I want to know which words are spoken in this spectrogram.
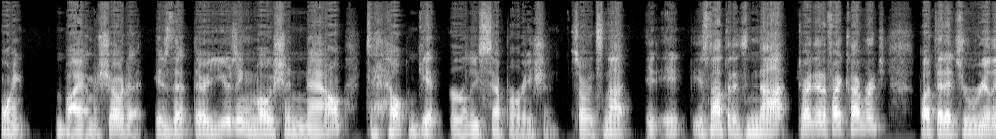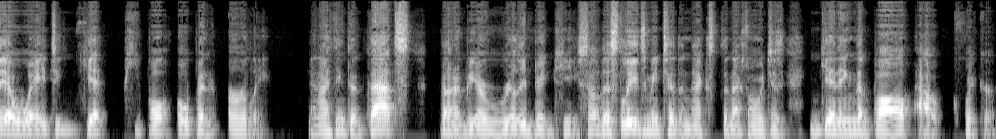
point by Machota is that they're using motion now to help get early separation. So it's not it, it, it's not that it's not to identify coverage, but that it's really a way to get people open early. And I think that that's going to be a really big key. So this leads me to the next the next one, which is getting the ball out quicker.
